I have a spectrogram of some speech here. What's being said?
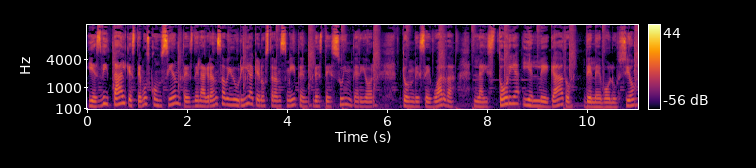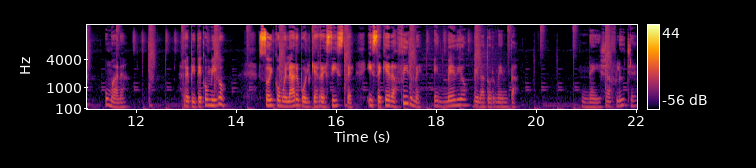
y es vital que estemos conscientes de la gran sabiduría que nos transmiten desde su interior, donde se guarda la historia y el legado de la evolución humana. Repite conmigo, soy como el árbol que resiste y se queda firme en medio de la tormenta. Neisha Fluye.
